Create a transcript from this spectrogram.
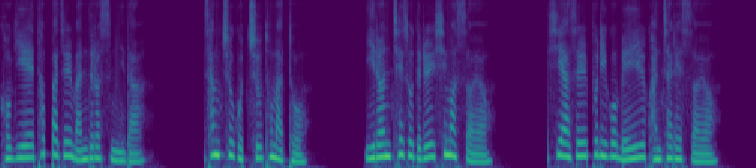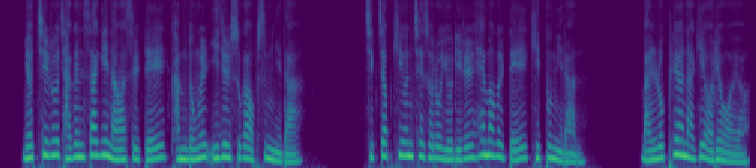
거기에 텃밭을 만들었습니다. 상추, 고추, 토마토. 이런 채소들을 심었어요. 씨앗을 뿌리고 매일 관찰했어요. 며칠 후 작은 싹이 나왔을 때의 감동을 잊을 수가 없습니다. 직접 키운 채소로 요리를 해 먹을 때의 기쁨이란 말로 표현하기 어려워요.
